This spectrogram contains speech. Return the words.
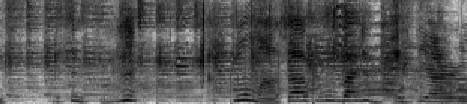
gitsin. Gitsin. Normalsa bu bence ihtiyar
